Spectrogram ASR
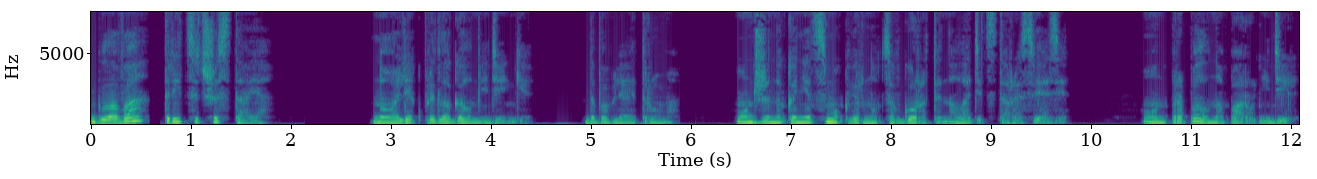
Глава тридцать шестая. Но Олег предлагал мне деньги, добавляет Рома. Он же, наконец, смог вернуться в город и наладить старые связи. Он пропал на пару недель,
